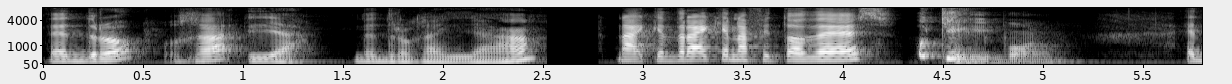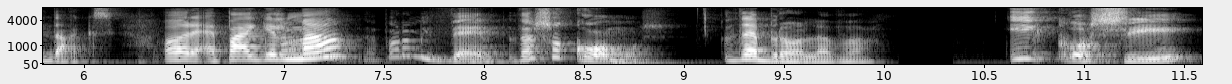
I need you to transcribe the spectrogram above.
Δεντρογαλιά. Δεντρογαλιά. Να και δράκαινα φυτό, δες. Οκ, λοιπόν. Εντάξει. Ωραία. Επάγγελμα. Να πάρω μηδέν. Δασοκόμος. Δεν πρόλαβα. 20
